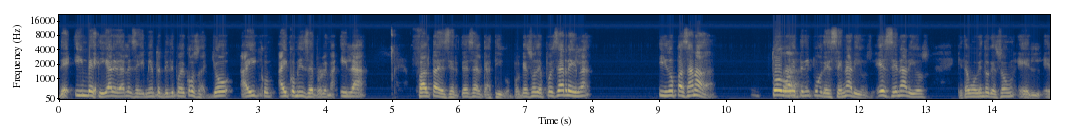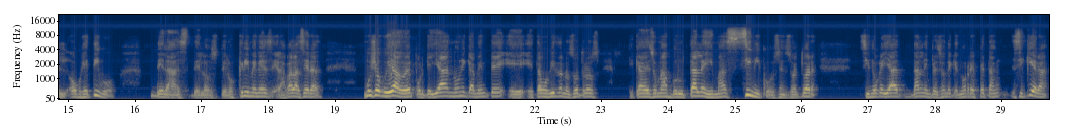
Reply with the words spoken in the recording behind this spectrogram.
de investigar y darle seguimiento a este tipo de cosas. Yo ahí, ahí comienza el problema. Y la falta de certeza del castigo, porque eso después se arregla y no pasa nada. Todo este tipo de escenarios, escenarios que estamos viendo que son el, el objetivo de, las, de, los, de los crímenes, las balaceras, mucho cuidado, ¿eh? porque ya no únicamente eh, estamos viendo nosotros que cada vez son más brutales y más cínicos en su actuar, sino que ya dan la impresión de que no respetan siquiera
